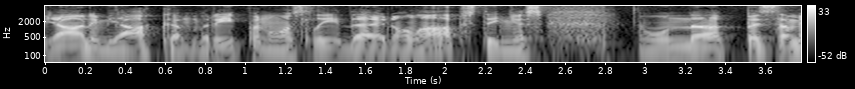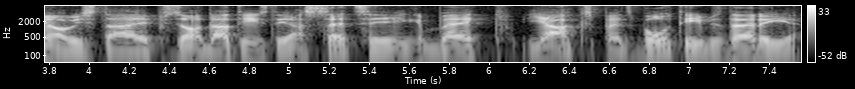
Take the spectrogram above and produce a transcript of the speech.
Jānim Jākam, Rīpa noslīdēja no no lāpstiņas. Un pēc tam jau viss tā epizode attīstījās secīgi, bet Jaks pēc būtības darīja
